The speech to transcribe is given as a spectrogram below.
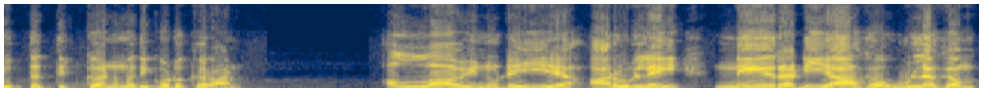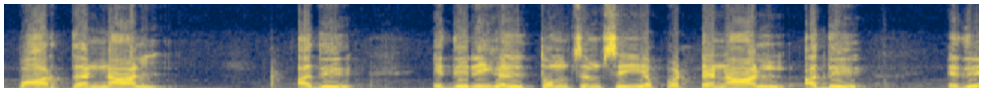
யுத்தத்திற்கு அனுமதி கொடுக்கிறான். அல்லாவினுடைய அருளை நேரடியாக உலகம் பார்த்த நாள் அது எதிரிகள் துவம்சம் செய்யப்பட்ட நாள் அது எது?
